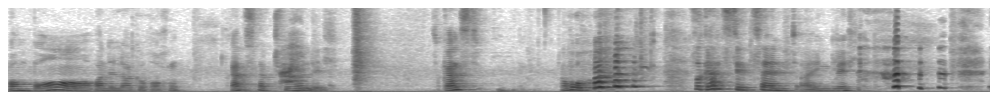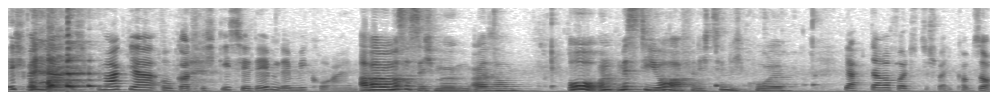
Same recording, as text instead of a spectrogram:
Bonbon-Vanilla gerochen. Ganz natürlich. So ganz. Oh. so ganz dezent eigentlich. Ich bin ja, ich mag ja, oh Gott, ich gieße hier neben dem Mikro ein. Aber man muss es nicht mögen. Also. Oh, und Miss Dior finde ich ziemlich cool. Ja, darauf wollte ich zu sprechen kommen. So,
